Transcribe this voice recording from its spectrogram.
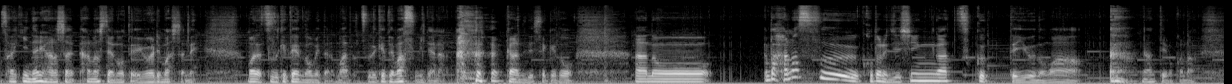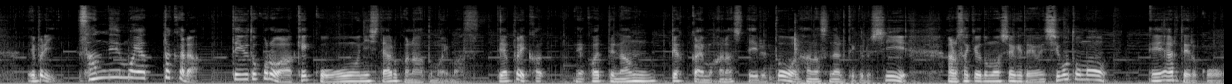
最近何話した話したのって言われましたね。まだ続けてんのみたいな。まだ続けてます。みたいな 感じでしたけど、あの、やっぱ話すことに自信がつくっていうのは、なんていうのかな。やっぱり3年もやったからっていうところは結構往々にしてあるかなと思います。で、やっぱりか、ね、こうやって何百回も話していると話し慣れてくるし、あの、先ほど申し上げたように仕事もえー、ある程度こ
